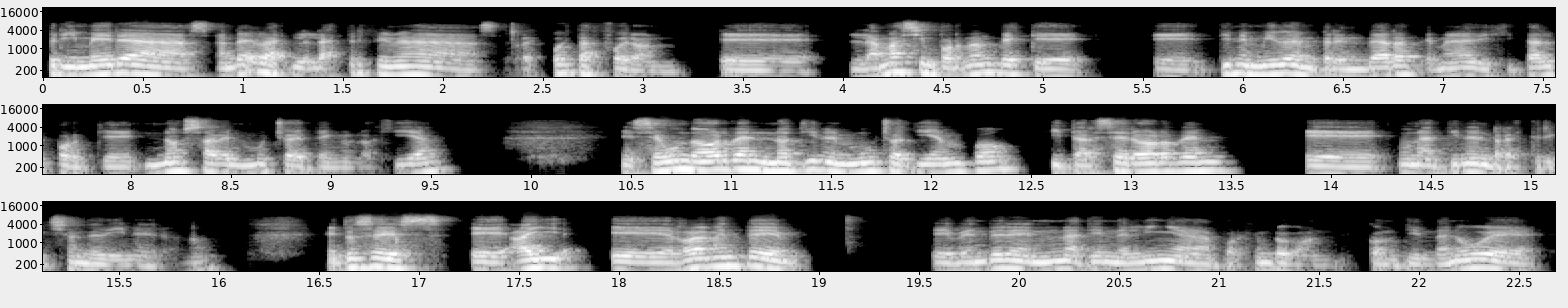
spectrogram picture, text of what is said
primeras, en realidad las tres primeras respuestas fueron, la más importante es que eh, tienen miedo de emprender de manera digital porque no saben mucho de tecnología. En segundo orden, no tienen mucho tiempo. Y tercer orden, eh, una, tienen restricción de dinero. Entonces, eh, hay realmente vender en una tienda en línea, por ejemplo, con, tienda nube,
